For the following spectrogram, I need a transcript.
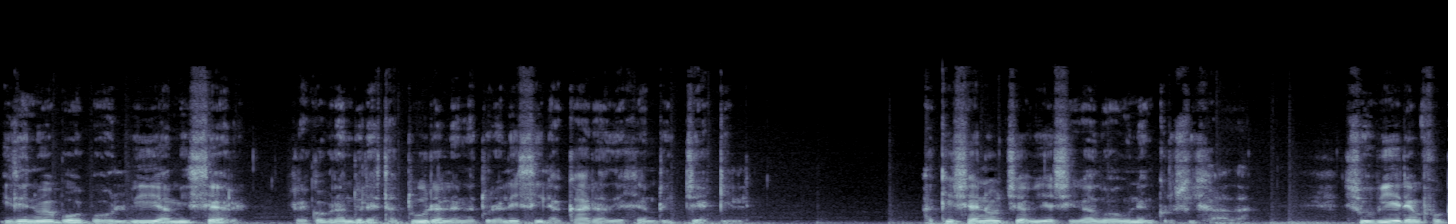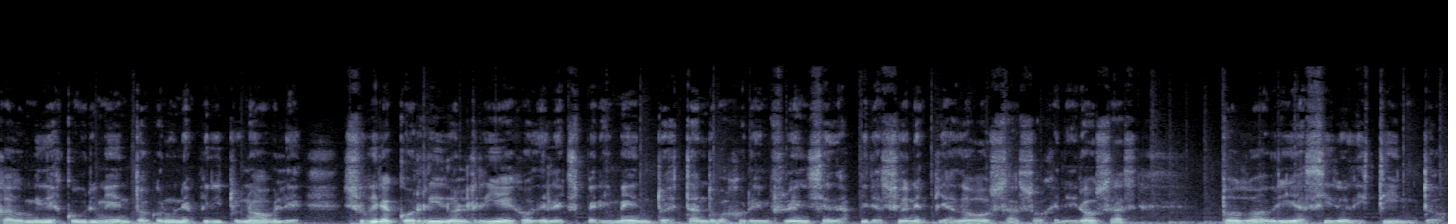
y de nuevo volví a mi ser, recobrando la estatura, la naturaleza y la cara de Henry Jekyll. Aquella noche había llegado a una encrucijada. Si hubiera enfocado mi descubrimiento con un espíritu noble, si hubiera corrido el riesgo del experimento estando bajo la influencia de aspiraciones piadosas o generosas, todo habría sido distinto,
